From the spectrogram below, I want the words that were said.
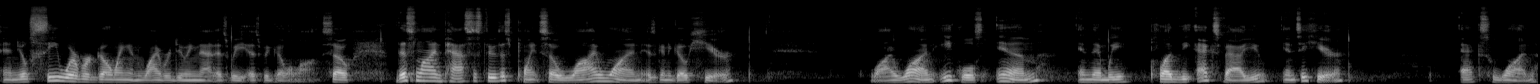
And you'll see where we're going and why we're doing that as we, as we go along. So this line passes through this point, so y1 is going to go here. Y1 equals m, and then we plug the x value into here x1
